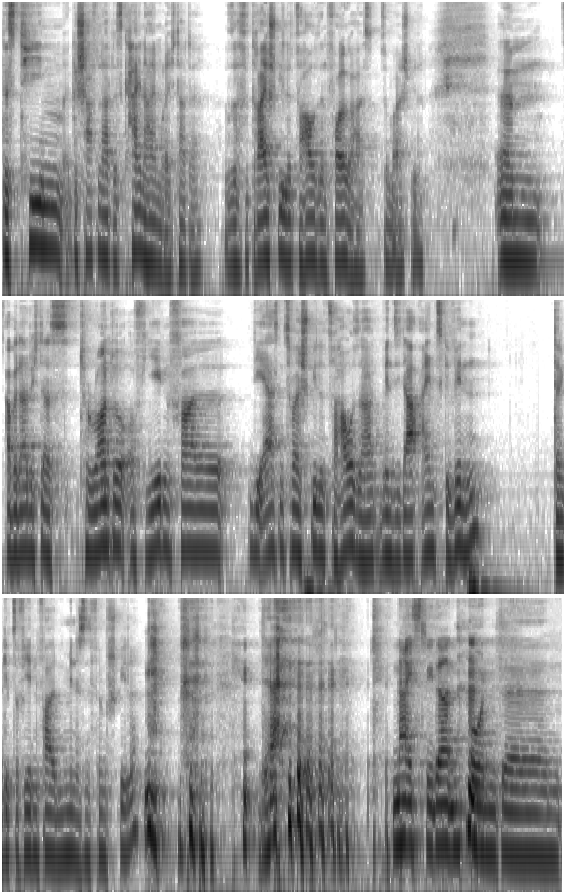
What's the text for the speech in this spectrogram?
das Team geschaffen hat, das kein Heimrecht hatte. Also dass du drei Spiele zu Hause in Folge hast, zum Beispiel. Ähm, aber dadurch, dass Toronto auf jeden Fall die ersten zwei Spiele zu Hause hat, wenn sie da eins gewinnen, dann gibt es auf jeden Fall mindestens fünf Spiele. ja. nicely done. Und ähm,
